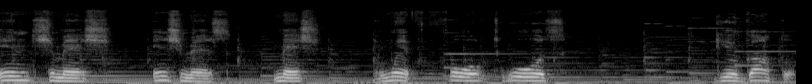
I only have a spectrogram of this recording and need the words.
Enshemesh, Enshemesh, Mesh, and went forth towards Gilgotha,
